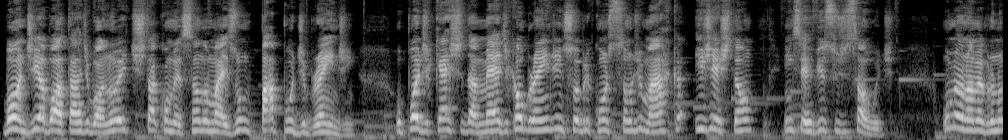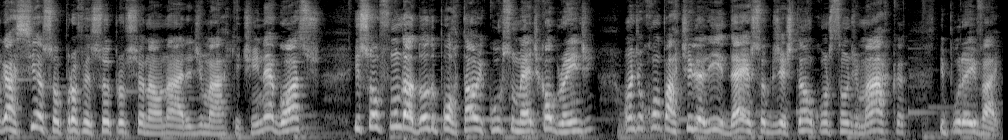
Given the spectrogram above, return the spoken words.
bom dia, boa tarde, boa noite. Está começando mais um Papo de Branding, o podcast da Medical Branding sobre construção de marca e gestão em serviços de saúde. O meu nome é Bruno Garcia, sou professor e profissional na área de marketing e negócios e sou fundador do portal e curso Medical Branding, onde eu compartilho ali ideias sobre gestão, construção de marca e por aí vai.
